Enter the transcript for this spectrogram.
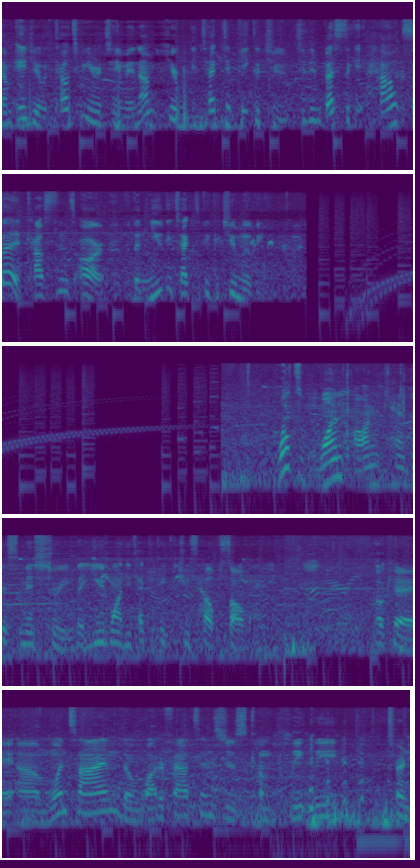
I'm AJ with Cal TV Entertainment, and I'm here with Detective Pikachu to investigate how excited Cal students are for the new Detective Pikachu movie. What's one on-campus mystery that you'd want Detective Pikachu's help solving? Okay, um, one time the water fountains just completely turned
